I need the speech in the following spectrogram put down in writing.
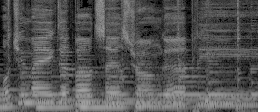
Won't you make the boat sail stronger, please?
